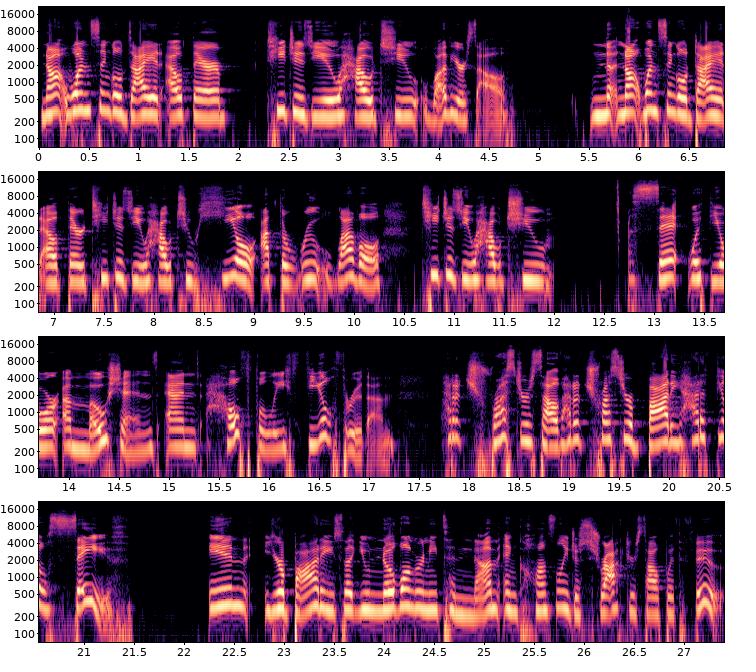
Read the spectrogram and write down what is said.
Not one single diet out there teaches you how to love yourself. N- not one single diet out there teaches you how to heal at the root level, teaches you how to sit with your emotions and healthfully feel through them how to trust yourself, how to trust your body, how to feel safe in your body so that you no longer need to numb and constantly distract yourself with food.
